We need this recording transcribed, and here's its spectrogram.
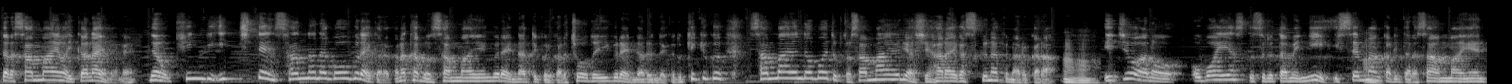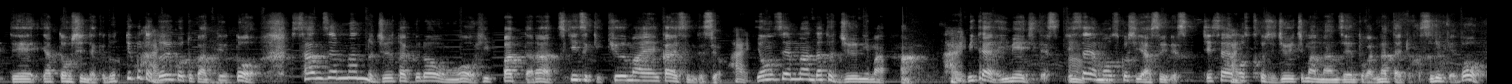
だから3万円はいかないのね。でも金利1.375ぐらいからかな、多分3万円ぐらいになってくるからちょうどいいぐらいになるんだけど、結局3万円で覚えておくと3万円よりは支払いが少なくなるから。うんうん。一応あの覚えやすくするために1000万借りたら3万円ってやってほしいんだけど、っていうことはどういうことかっていうと、3000万の住宅ローンを引っ張ったら月々9万円返すんですよはい。4000万だと12万はい。みたいなイメージです実際はもう少し安いです実際はもう少し11万何千円とかになったりとかするけど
